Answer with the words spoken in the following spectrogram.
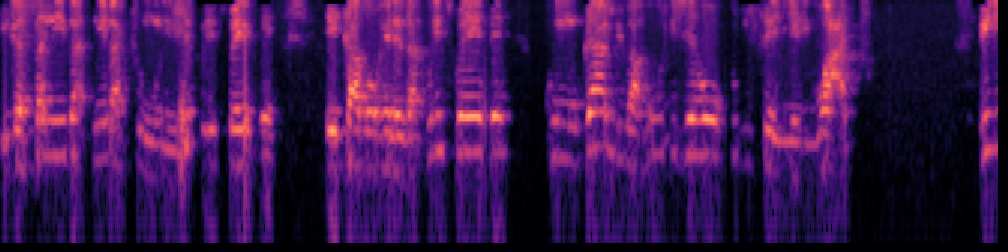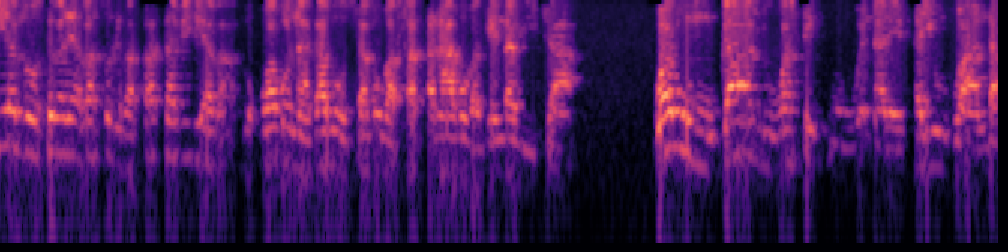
igasa niba nibacumurije kuri twebwe ikabohereza kuri twebwe ku mugambi bahurijeho wo kudusenyera iwacu biriya zose bariya basore bafata biriya wabonaga bose abo bafata n'abo bagenda bica. Wari umugambi wateguwe na leta y'u rwanda.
